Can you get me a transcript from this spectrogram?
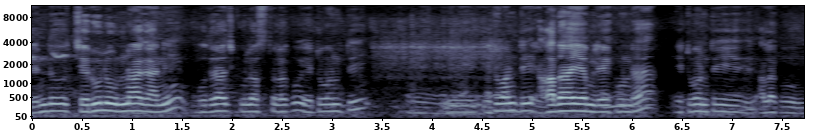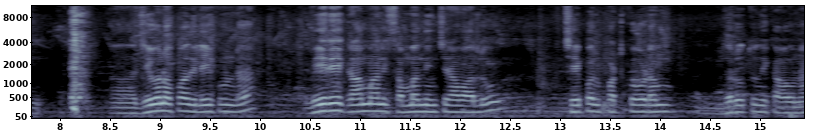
రెండు చెరువులు ఉన్నా కానీ ముదిరాజ్ కులస్తులకు ఎటువంటి ఎటువంటి ఆదాయం లేకుండా ఎటువంటి వాళ్ళకు జీవనోపాధి లేకుండా వేరే గ్రామానికి సంబంధించిన వాళ్ళు చేపలు పట్టుకోవడం జరుగుతుంది కావున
